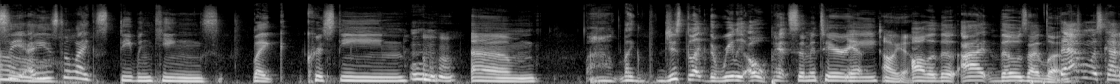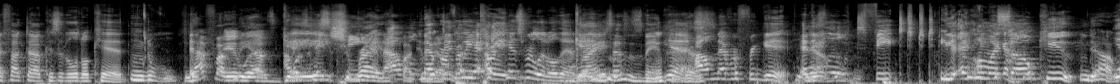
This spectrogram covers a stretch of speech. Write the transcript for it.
See, Oh. I used to like Stephen King's, like Christine, Mm-hmm. um, like just like the really oh Pet Sematary. Yep. Oh, yeah. all of those. I those I love. That one was kind of fucked up because of the little kid. Mm, that fucked it me was up. I was Gage, 18 right. that I will never. Did we? Our kids were little then, Gage, right? that's his name. Yes. I'll never forget. And Yeah. his little feet. Yeah, and oh he my was god! so cute. Yeah. He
